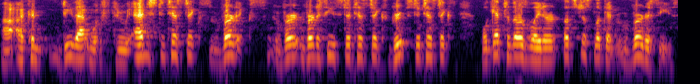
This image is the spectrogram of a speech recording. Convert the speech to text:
Uh, I could do that with, through edge statistics, vertex, ver, vertices statistics, group statistics. We'll get to those later. Let's just look at vertices.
